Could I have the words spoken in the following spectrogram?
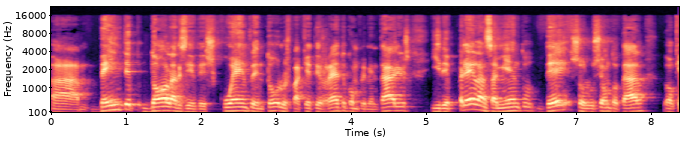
ah, 20 dólares de descuento en todos los paquetes reto complementarios y de pre-lanzamiento de solución total, ok,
